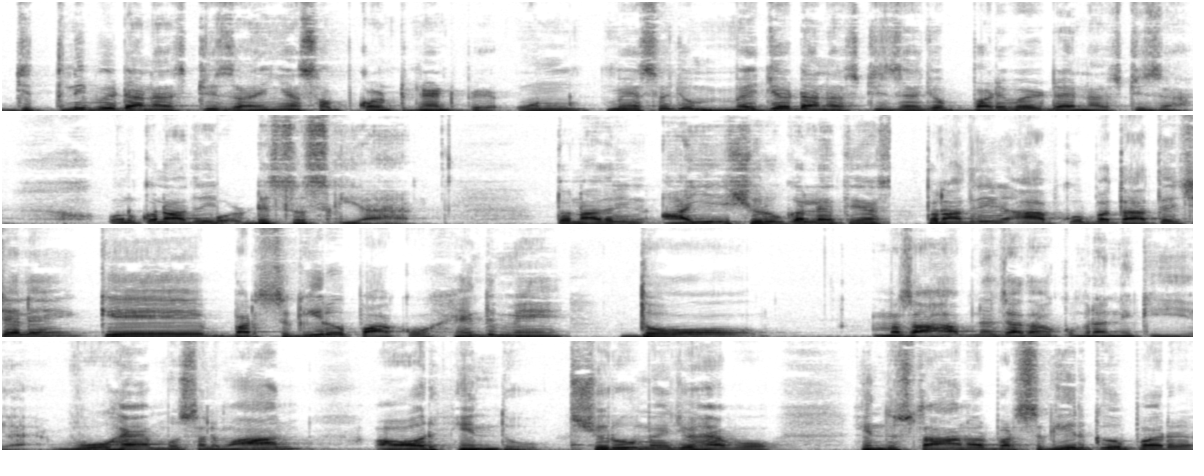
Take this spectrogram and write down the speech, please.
जितनी भी डायनेस्टीज़ आई हैं सब कॉन्टीनेंट पे, उनमें से जो मेजर डायनेस्टीज़ हैं, जो बड़े बड़े डायनेस्टीज़ हैं, उनको नादरीन डिस्कस किया है। तो नादरीन आइए शुरू कर लेते हैं। तो नादरीन, आपको बताते चलें कि बरसगीर पाको हिंद में दो मज़ाहब ने ज़्यादा हुक्मरानी की है। वो है मुसलमान और हिंदू। शुरू में जो है वो हिंदुस्तान और बरसगीर के ऊपर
